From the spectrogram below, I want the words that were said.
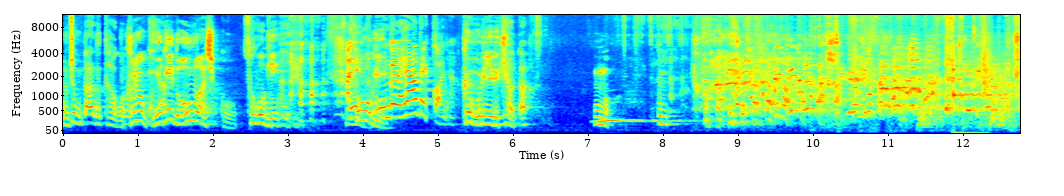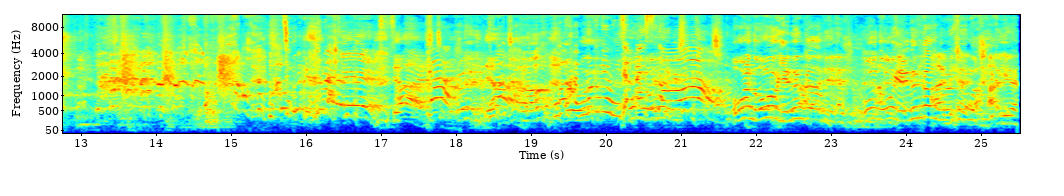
엄청 따뜻하고 그리고 고기 너무 맛있고. 소고기. 아니 소고기. 뭔가를 해야 될 거 아니야. 그럼 우리 이렇게 할까? 누가 감독님 의자 뺐어. 오늘 너무 예능감, 보여주는 거 아니야?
